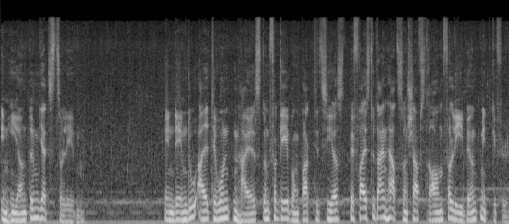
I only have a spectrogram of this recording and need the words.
im Hier und im Jetzt zu leben. Indem du alte Wunden heilst und Vergebung praktizierst, befreist du dein Herz und schaffst Raum für Liebe und Mitgefühl.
